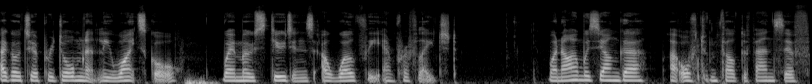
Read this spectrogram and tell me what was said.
I go to a predominantly white school where most students are wealthy and privileged. When I was younger, I often felt defensive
